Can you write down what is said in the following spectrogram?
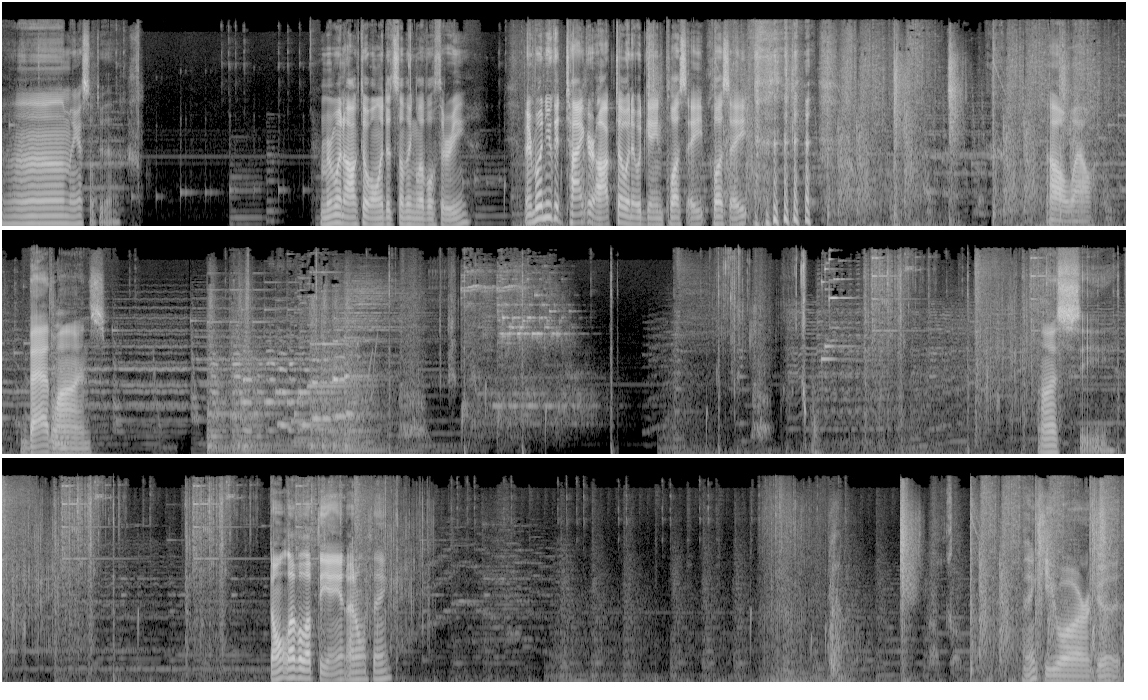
Um, I guess I'll do that. Remember when Octo only did something level 3? Remember when you could Tiger Octo and it would gain plus 8, plus 8? oh, wow. Bad lines. Let's see. Don't level up the ant, I don't think. I think you are good.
